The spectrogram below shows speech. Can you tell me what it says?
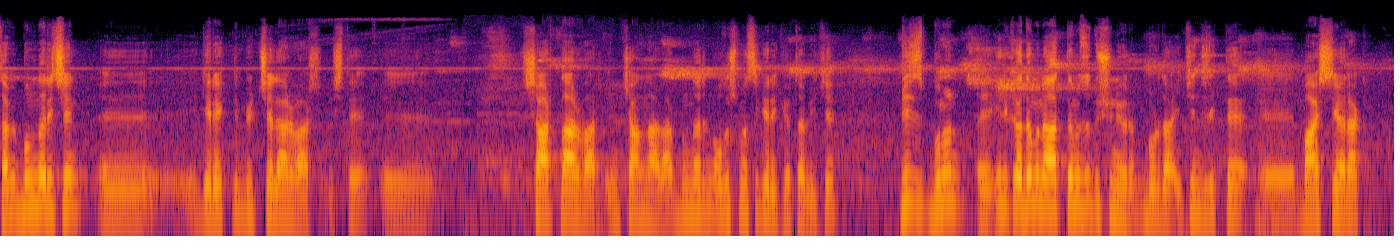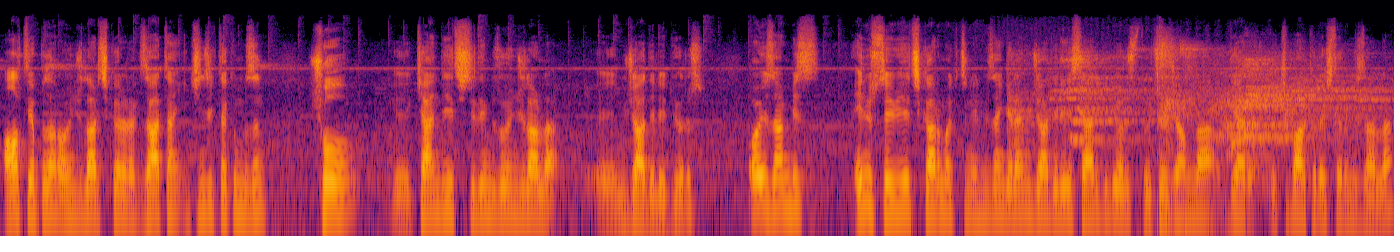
Tabii bunlar için e, gerekli bütçeler var, işte e, şartlar var, imkanlar var. Bunların oluşması gerekiyor tabii ki. Biz bunun e, ilk adımını attığımızı düşünüyorum. Burada ikincilikte e, başlayarak, altyapıdan oyuncular çıkararak zaten ikincilik takımımızın çoğu e, kendi yetiştirdiğimiz oyuncularla e, mücadele ediyoruz. O yüzden biz en üst seviyeye çıkarmak için elimizden gelen mücadeleyi sergiliyoruz. Tuğçe Hocam'la, diğer ekip arkadaşlarımızlarla.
